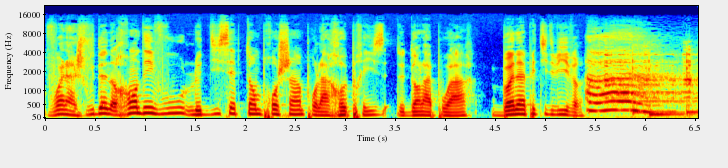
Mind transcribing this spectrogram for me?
Voilà, je vous donne rendez-vous le 10 septembre prochain pour la reprise de Dans la poire. Bon appétit de vivre. I,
